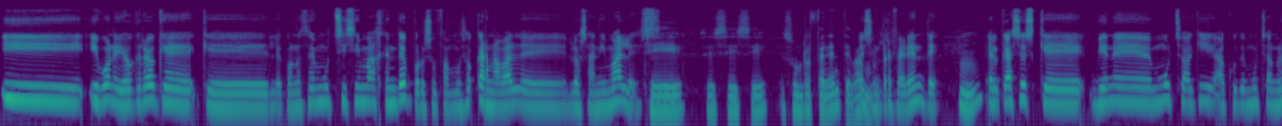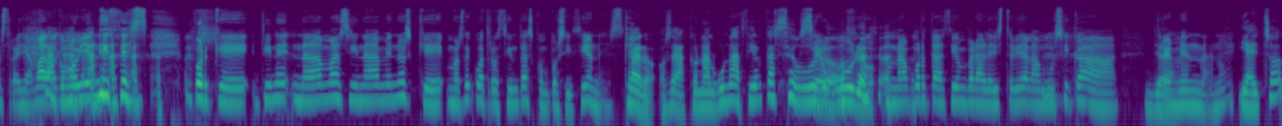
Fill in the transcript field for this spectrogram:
Y, y bueno, yo creo que, que le conoce muchísima gente por su famoso carnaval de los animales. Sí, sí, sí, sí. Es un referente, vamos. Es un referente. Mm. El caso es que viene mucho aquí, acude mucho a nuestra llamada, como bien dices, porque tiene nada más y nada menos que más de 400 composiciones. Claro, o sea, con alguna acierta seguro. Seguro, una aportación para la historia de la música Ya. tremenda, ¿no? Y ha hecho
